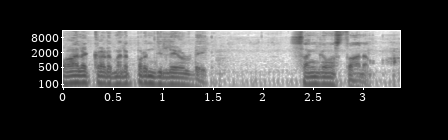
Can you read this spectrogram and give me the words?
പാലക്കാട് മലപ്പുറം ജില്ലകളുടെ സംഗമസ്ഥാനം.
